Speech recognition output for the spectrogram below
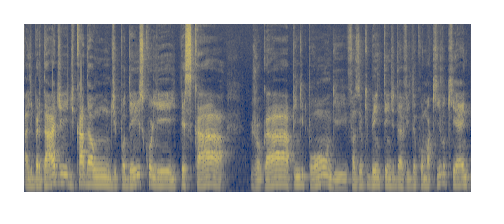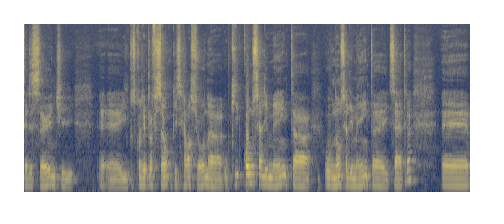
a liberdade de cada um de poder escolher e pescar, jogar ping-pong, fazer o que bem entende da vida como aquilo que é interessante, é, é, escolher profissão com que se relaciona, o que, como se alimenta ou não se alimenta, etc. É,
